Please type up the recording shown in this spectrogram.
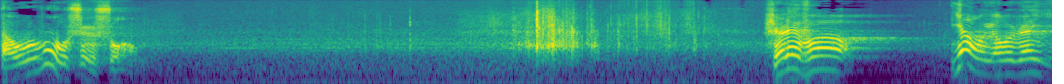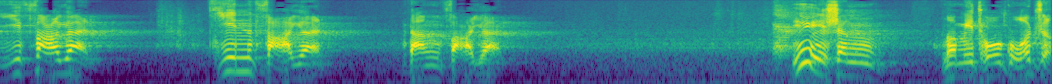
都如是说。舍利弗，要有人以法院，今法院，当法院。欲生阿弥陀国者，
